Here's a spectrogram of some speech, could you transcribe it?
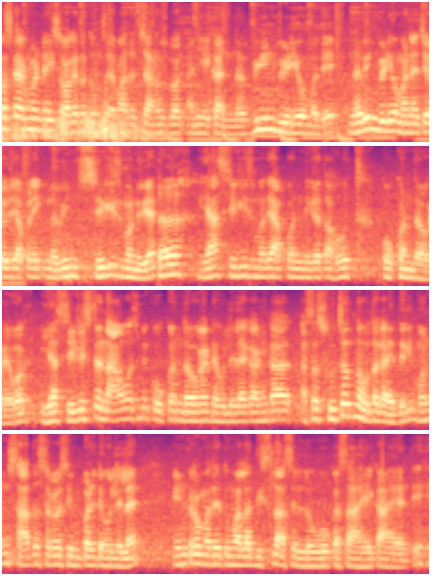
नमस्कार मंडळी स्वागत आहे तुमचं आहे माझ्या चॅनल्सवर आणि एका नवीन व्हिडिओमध्ये. नवीन व्हिडिओ म्हणण्याच्याऐवजी आपण एक नवीन सिरीज म्हणूया. तर या सिरीजमध्ये आपण निघत आहोत कोकण दौऱ्यावर. या सिरीजचं नावच मी कोकण दौरा ठेवलेलं आहे कारण का असं सुचत नव्हतं काहीतरी म्हणून साधं सरळ सिंपल ठेवलेलं आहे. इंट्रोमध्ये तुम्हाला दिसला असेल लोगो कसा आहे काय आहे ते.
